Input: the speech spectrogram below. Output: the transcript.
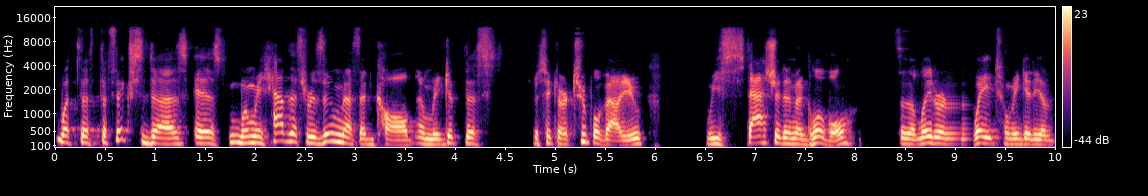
what the, the fix does is when we have this resume method called and we get this particular tuple value, we stash it in a global so that later in wait when we get a,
